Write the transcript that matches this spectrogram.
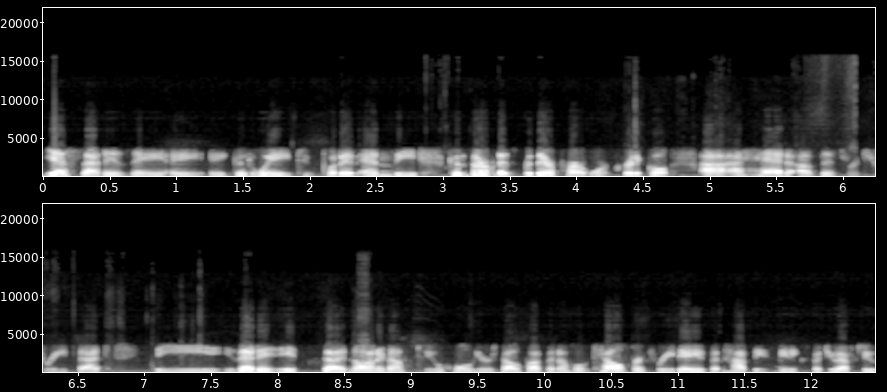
yes, that is a, a, a, good way to put it. And the Conservatives, for their part, were critical uh, ahead of this retreat that the that it, it's uh, not enough to hold yourself up in a hotel for three days and have these meetings, but you have to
